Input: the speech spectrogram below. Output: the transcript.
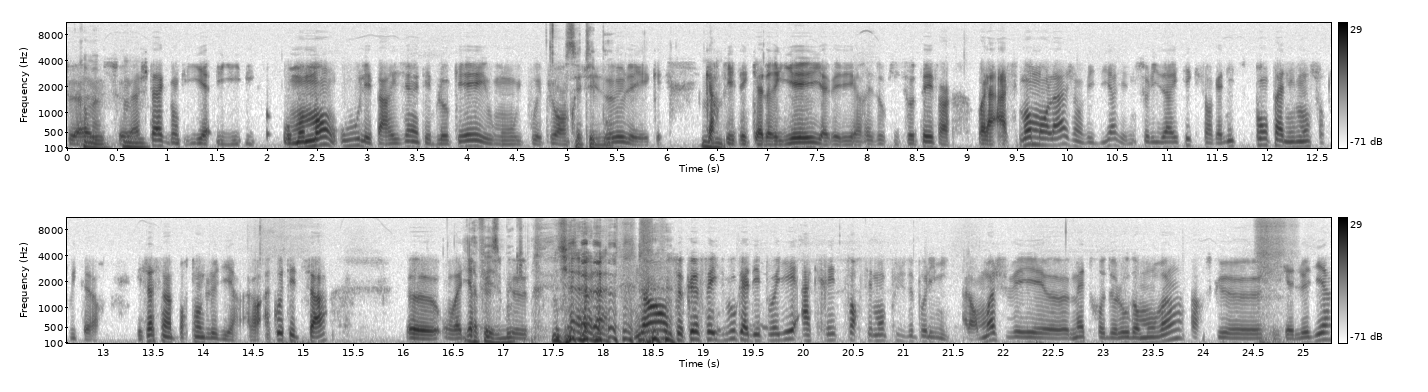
ce, Mhm. hashtag. Donc, il y a- il- au moment où les Parisiens étaient bloqués, où ils ne pouvaient plus rentrer chez beau. eux, les Mhm. quartiers étaient quadrillés, il y avait des réseaux qui sautaient. Enfin, voilà, à ce moment-là, j'ai envie de dire, il y a une solidarité qui s'organise spontanément sur Twitter. Et ça, c'est important de le dire. Alors, à côté de ça, euh, on va Il y a dire que- Facebook. que non, ce que Facebook a déployé a créé forcément plus de polémiques. Alors moi, je vais euh, mettre de l'eau dans mon vin parce que c'est le cas de le dire.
